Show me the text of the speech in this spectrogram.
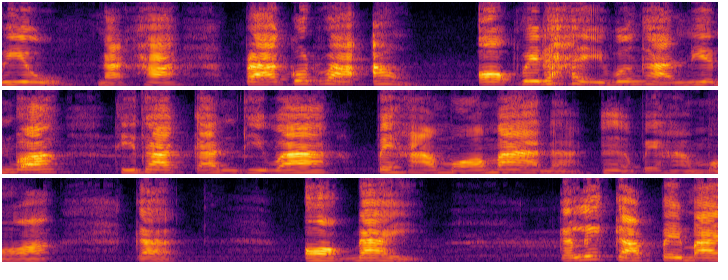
ริ้วนะคะ ปรากฏว่าเอ้า ออกไปได้เบิ่งหันเห็นว่าที่ทักกันที่ว่าไปหาหมอมาน่ะเออไปหาหมอก็ออกได้ก็เลยกลับไปใหม่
